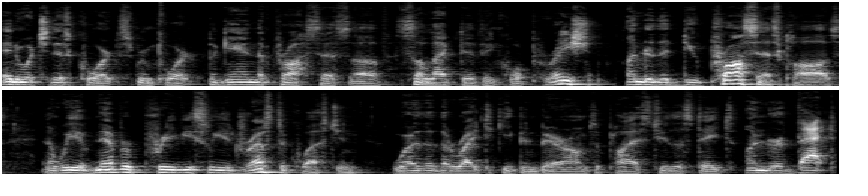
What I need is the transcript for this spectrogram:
in which this court, Supreme Court, began the process of selective incorporation under the due process clause, and we have never previously addressed the question whether the right to keep and bear arms applies to the states under that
